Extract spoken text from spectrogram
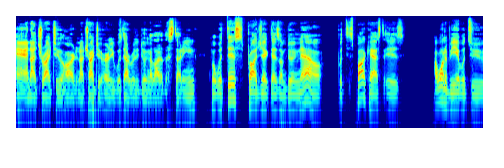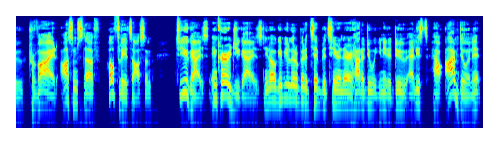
and I tried too hard and I tried too early without really doing a lot of the studying. But with this project, as I'm doing now with this podcast is I want to be able to provide awesome stuff. Hopefully it's awesome to you guys, encourage you guys, you know, give you a little bit of tidbits here and there, how to do what you need to do, at least how I'm doing it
